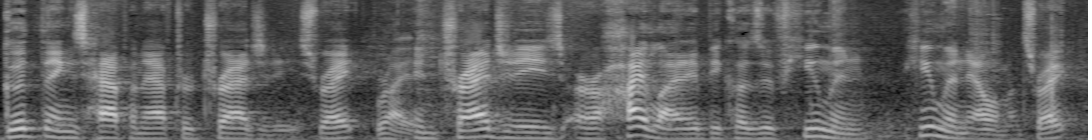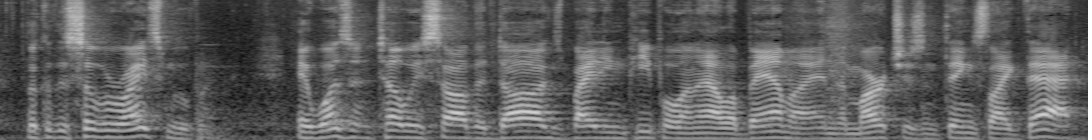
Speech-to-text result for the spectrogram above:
good things happen after tragedies, right? Right. And tragedies are highlighted because of human human elements, right? Look at the civil rights movement. It wasn't until we saw the dogs biting people in Alabama and the marches and things like that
